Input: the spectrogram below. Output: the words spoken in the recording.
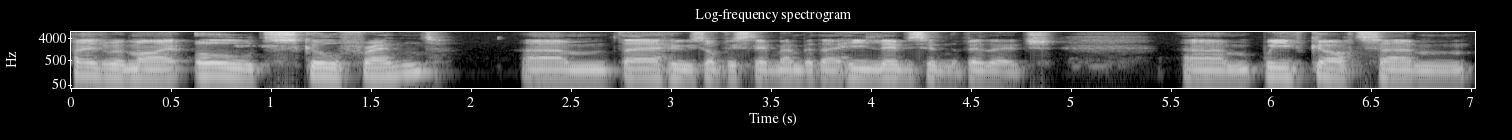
Played with my old school friend um, there, who's obviously a member there. He lives in the village. Um, we've got um,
